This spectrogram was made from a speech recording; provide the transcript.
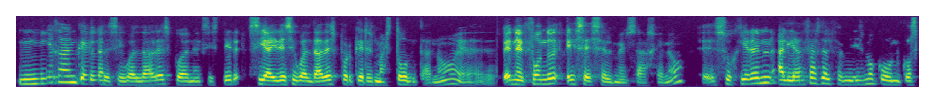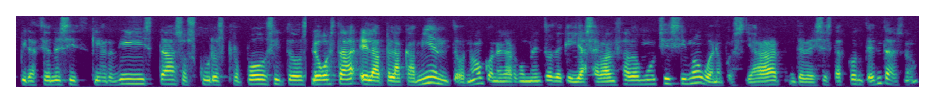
Niegan que las desigualdades puedan existir. Si hay desigualdades porque eres más tonta. ¿no? Eh, en el fondo ese es el mensaje. ¿no? Eh, sugieren alianzas del feminismo con conspiraciones izquierdistas, oscuros propósitos. Luego está el aplacamiento, ¿no? Con el argumento de que ya se ha avanzado muchísimo, bueno, pues ya debéis estar contentas, ¿no?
